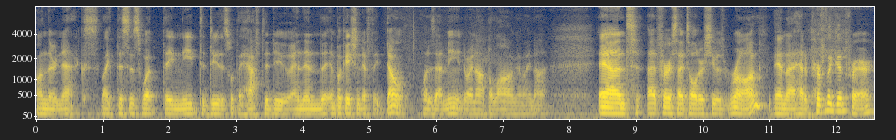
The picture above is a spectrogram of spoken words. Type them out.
on their necks. Like this is what they need to do, this is what they have to do. And then the implication if they don't, what does that mean? Do I not belong? Am I not? And at first I told her she was wrong and I had a perfectly good prayer.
